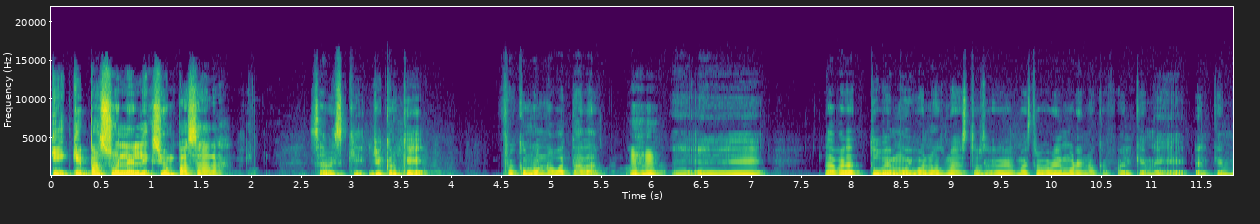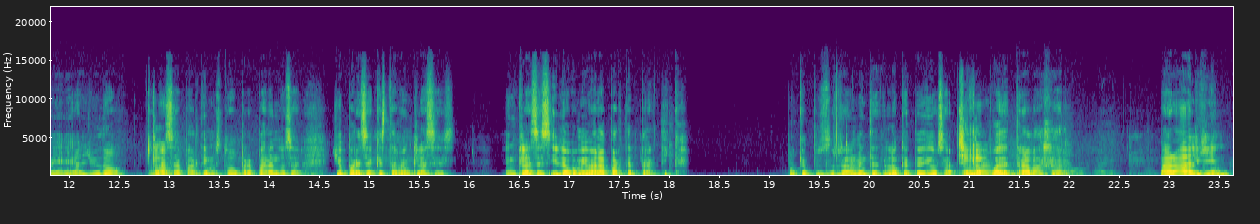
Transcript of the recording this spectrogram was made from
¿qué, qué pasó en la elección pasada? ¿Sabes qué? Yo creo que fue como novatada. Eh, eh, la verdad, tuve muy buenos maestros. El maestro Gabriel Moreno, que fue el que me, el que me ayudó Claro. esa parte y me estuvo preparando. O sea, yo parecía que estaba en clases. En clases y luego me iba a la parte práctica. Porque, pues, realmente es lo que te digo. O sea, Sí, uno claro. puede trabajar para alguien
